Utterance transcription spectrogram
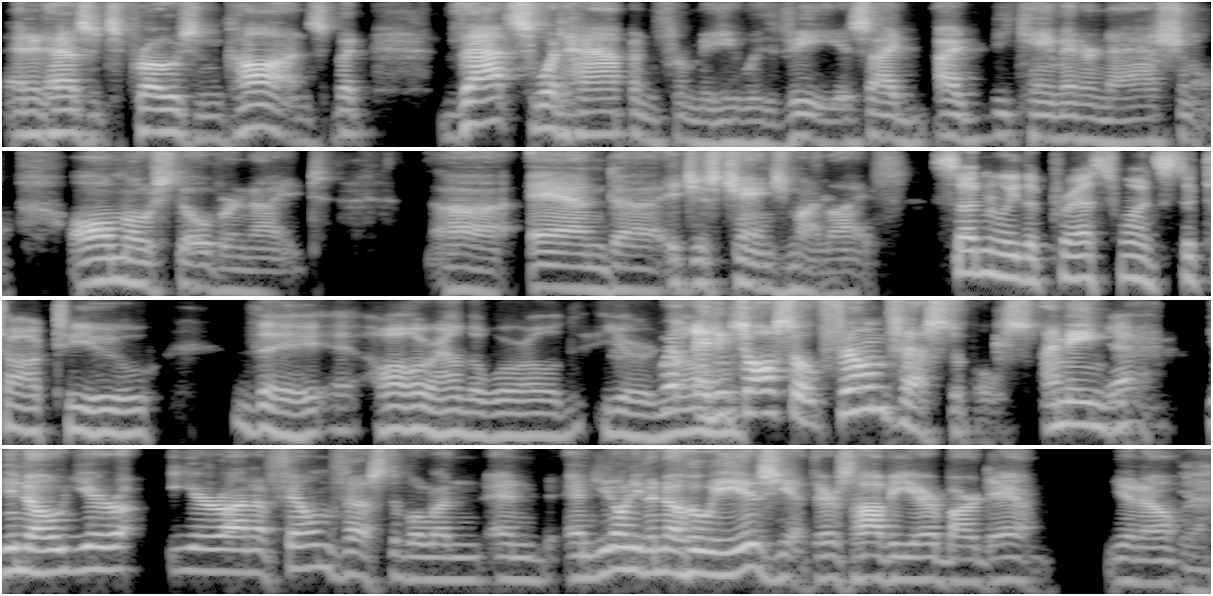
and it has its pros and cons but that's what happened for me with v is i i became international almost overnight uh, and uh, it just changed my life. Suddenly the press wants to talk to you they all around the world you're well, known. and it's also film festivals. I mean yeah. you know you're you're on a film festival and and and you don't even know who he is yet. There's javier bardem you know? Yeah,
